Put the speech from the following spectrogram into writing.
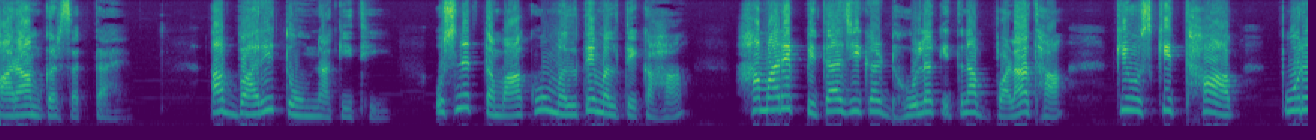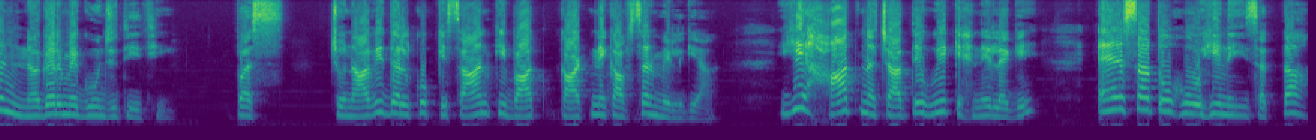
आराम कर सकता है। अब बारी तोमना की थी। उसने तमाकू मलते मलते कहा, हमारे पिताजी का ढोलक इतना बड़ा था कि उसकी थाप पूरे नगर में गूंजती थी। बस, चुनावी दल को किसान की बात काटने का अवसर मिल गया। ये हाथ नचाते हुए कहने लगे, ऐसा तो हो ही नहीं सकता।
